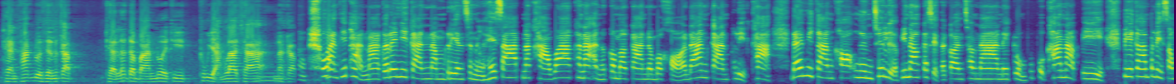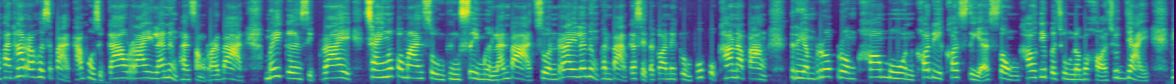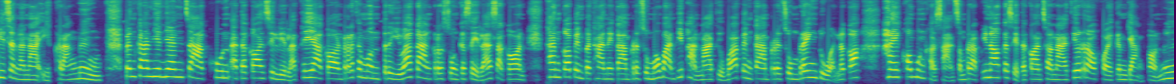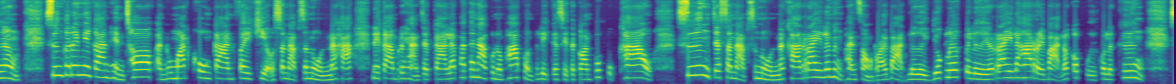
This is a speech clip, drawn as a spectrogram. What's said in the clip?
แทนพักด้วยนะครับ ททนรัฐบาลด้วยที่ทุกอย่างล่าช้านะครับเมื่อวันที่ผ่านมาก็ได้มีการนำเรียนเสนอให้ทราบนะคะ ว่าคณะอนุกรรมการนบขด้านการผลิตค่ะ ได้มีการเคาะเงินช่วยเหลือพี่น้องเกษตรกรชาวนาในกลุ่มผู้ปลูกข้าวนาปี ปีการผลิต 2568ทับ69 ไร่และ 1,200 บาท ไม่เกิน 10 ไร่ ใช้งบประมาณสูงถึง 40,000 ล้านบาท ส่วนไร่ละ 1,000 บาทเกษตรกรในกลุ่มผู้ปลูกข้าวนาปัง เตรียมรวบรวมข้อมูล ข้อดีข้อเสียส่งเข้าที่ประชุมนบขชุดใหญ่ พิจารณาอีกครั้งหนึ่งเป็นการยืนยันจากคุณอัตกรศิริรัตยากรรัฐมนตรีว่าการกระทรวงเกษตรและสหกรณ์ท่านก็เป็นประธานในการประชุมเมื่อวานที่ผ่านมาถือว่าเป็นการประชุมเร่งด่วน แล้วก็ให้ข้อมูลข่าวสารสำหรับพี่น้องเกษตรกรชาวนาที่รอคอยกันอย่างต่อเนื่อง ซึ่งก็ได้มีการเห็นชอบอนุมัติโครงการไฟเขียวสนับสนุนนะคะ ในการบริหารจัดการและพัฒนาคุณภาพผลผลิตเกษตรกรผู้ปลูกข้าว ซึ่งจะสนับสนุนนะคะ ไร่ละ 1,200 บาทเลย ยกเลิกไปเลยไร่ละ 500 บาท แล้วก็ปุ๋ยคนละครึ่ง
